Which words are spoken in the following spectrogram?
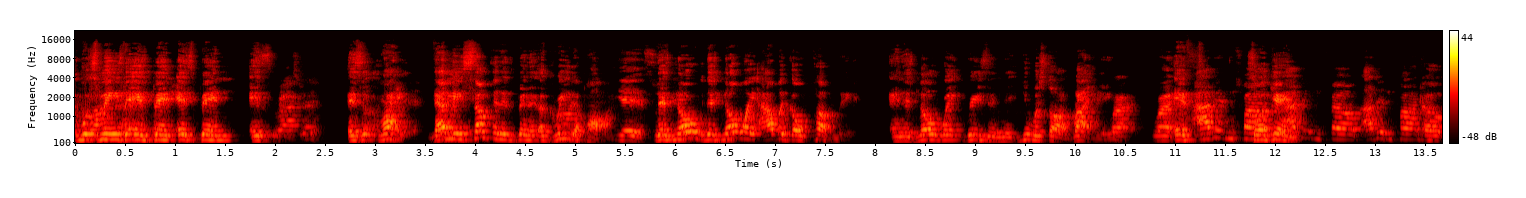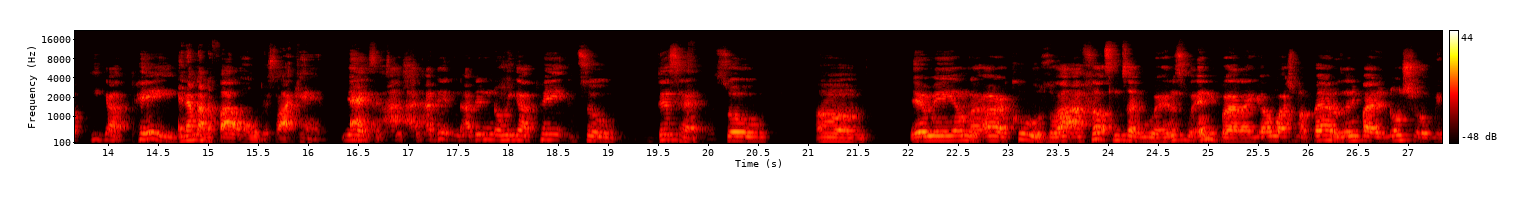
which means that it's been it's been it's Rock it. it's right. That means something has been agreed upon. Yeah. So There's no there's no way I would go public, and there's no way, reason that you would start writing. Right, right. If- I didn't find. so again- I didn't found. I didn't find out he got paid. And I'm not a file holder, so I can't yeah, access I. I, didn't. I didn't know he got paid until this happened. So, um, you know what I mean? I'm like, all right, cool. So I, I felt some type of way, and this is with anybody. Like y'all watch my battles. Anybody that no showed me.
